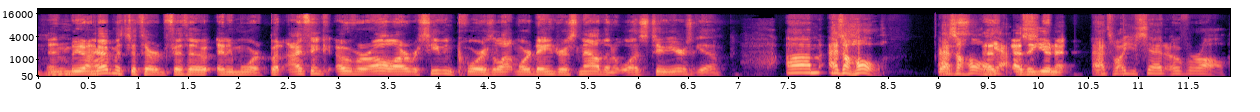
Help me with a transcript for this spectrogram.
mm-hmm. and we don't have Mr. Third and Fifth anymore. But I think overall, our receiving corps is a lot more dangerous now than it was two years ago. Um, as a whole, yes, as a whole, as, yes. as a unit. That's why you said overall.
